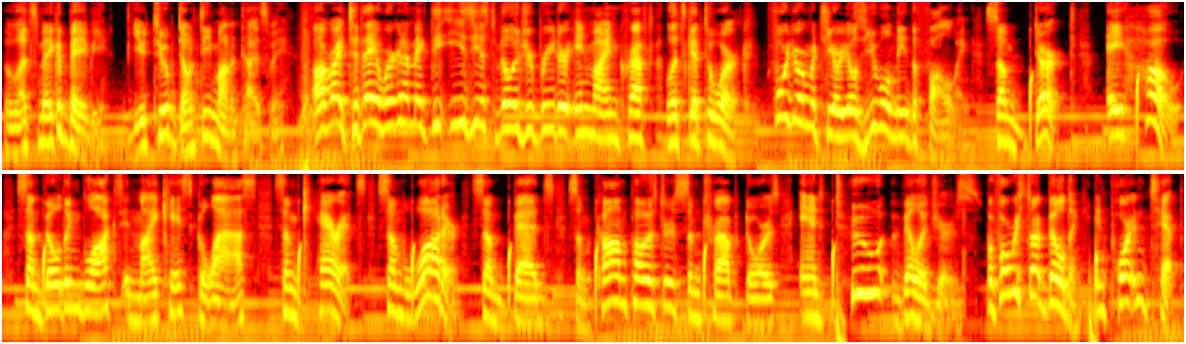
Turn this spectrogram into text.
Let's make a baby. YouTube, don't demonetize me. Alright, today we're gonna make the easiest villager breeder in Minecraft. Let's get to work. For your materials, you will need the following. Some dirt, a hoe, some building blocks, in my case glass, some carrots, some water, some beds, some composters, some trapdoors, and two villagers. Before we start building, important tip,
